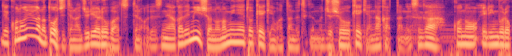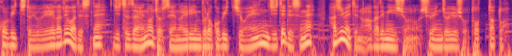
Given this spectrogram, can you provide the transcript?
で、この映画の当時っていうのはジュリア・ロバーツっていうのはですね、アカデミー賞のノミネート経験はあったんですけども、受賞経験はなかったんですが、このエリン・ブロコビッチという映画ではですね、実在の女性のエリン・ブロコビッチを演じてですね、初めてのアカデミー賞の主演女優賞を取ったと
